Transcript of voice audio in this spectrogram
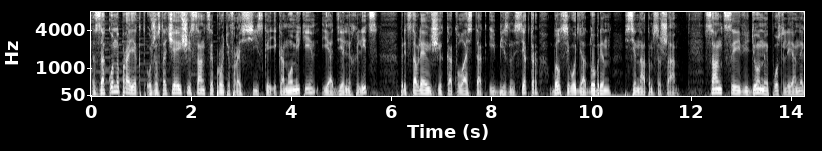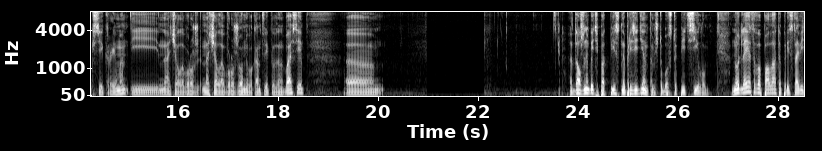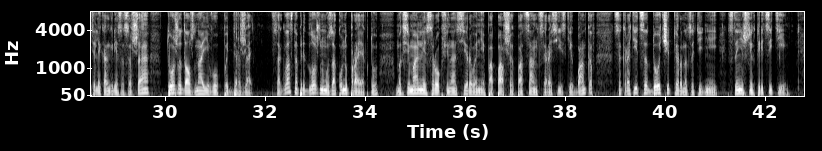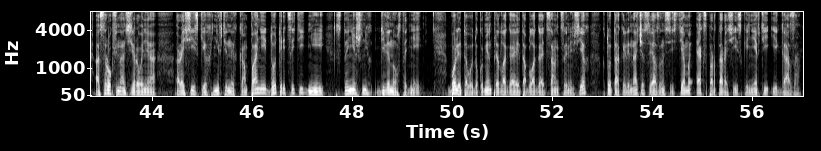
Законопроект, ужесточающий санкции против российской экономики и отдельных лиц, представляющих как власть, так и бизнес-сектор, был сегодня одобрен Сенатом США. Санкции, введенные после аннексии Крыма и начала, вооруж... начала вооруженного конфликта в Донбассе, э должны быть подписаны президентом, чтобы вступить в силу. Но для этого Палата представителей Конгресса США тоже должна его поддержать. Согласно предложенному законопроекту, максимальный срок финансирования попавших под санкции российских банков сократится до 14 дней с нынешних 30, а срок финансирования российских нефтяных компаний до 30 дней с нынешних 90 дней. Более того, документ предлагает облагать санкциями всех, кто так или иначе связан с системой экспорта российской нефти и газа.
